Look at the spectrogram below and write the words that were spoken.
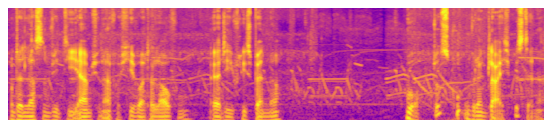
Und dann lassen wir die Ärmchen einfach hier weiterlaufen. Äh, die Fließbänder. Boah, das gucken wir dann gleich. Bis dann.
